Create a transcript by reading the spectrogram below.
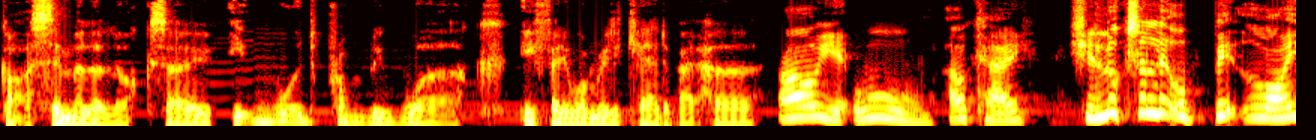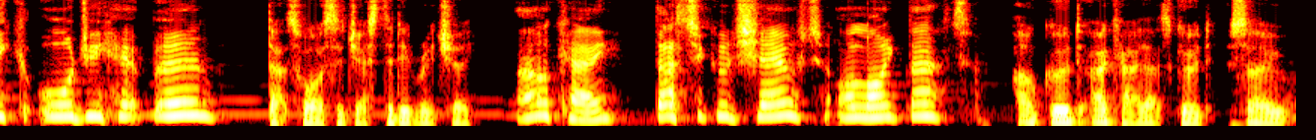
got a similar look, so it would probably work if anyone really cared about her. Oh yeah. Ooh. Okay. She looks a little bit like Audrey Hepburn. That's why I suggested it, Richie. Okay. That's a good shout. I like that. Oh, good. Okay, that's good. So,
